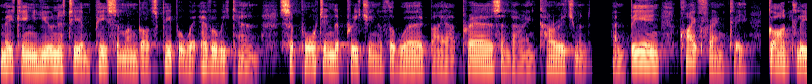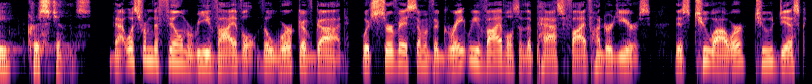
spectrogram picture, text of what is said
making unity and peace among God's people wherever we can, supporting the preaching of the word by our prayers and our encouragement, and being, quite frankly, godly Christians. That was from the film Revival, The Work of God, which surveys some of the great revivals of the past 500 years. This two hour, two disc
